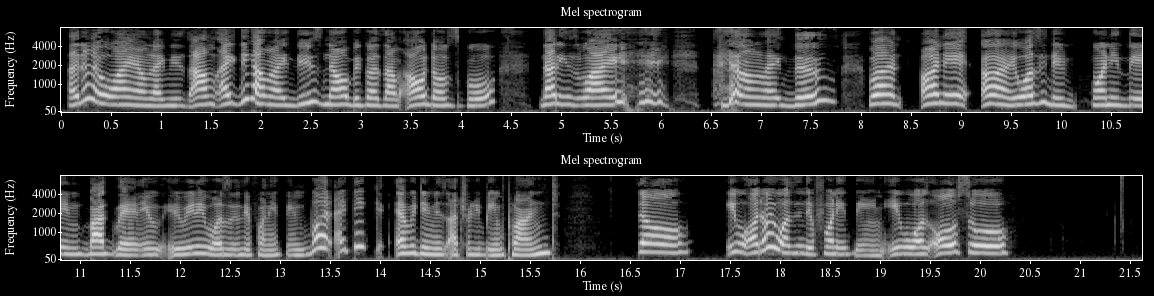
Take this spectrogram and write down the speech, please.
I don't know why I'm like this. I'm I think I'm like this now because I'm out of school. That is why I'm like this. But on it, oh, it wasn't a funny thing back then. It, it really wasn't a funny thing. But I think everything is actually being planned. So, it, although it wasn't a funny thing, it was also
